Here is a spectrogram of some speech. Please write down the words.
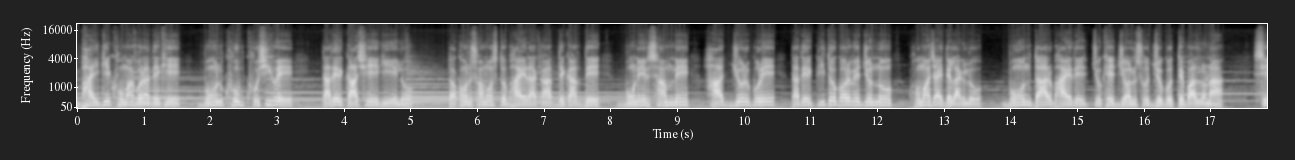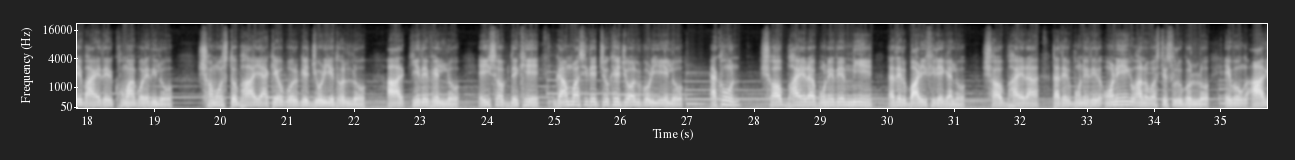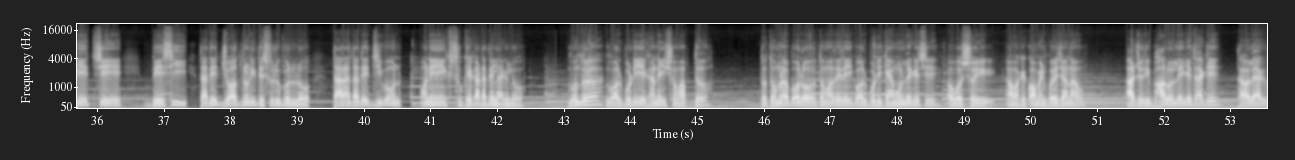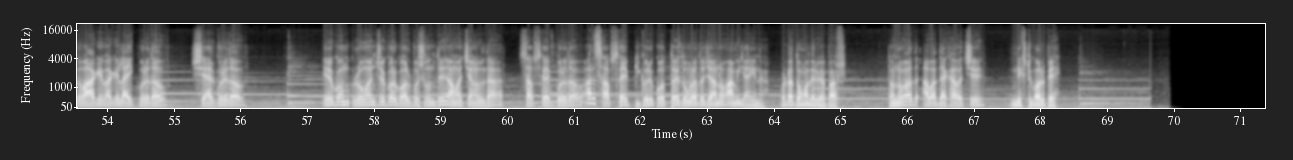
ভাইকে ক্ষমা করা দেখে বোন খুব খুশি হয়ে তাদের কাছে এগিয়ে এলো। তখন সমস্ত ভাইয়েরা কাঁদতে কাঁদতে বোনের সামনে হাত জোর করে তাদের কৃতকর্মের জন্য ক্ষমা চাইতে লাগল। বোন তার ভাইদের চোখের জল সহ্য করতে পারল না। সে ভাইদের ক্ষমা করে দিল। সমস্ত ভাই একে অপরকে জড়িয়ে ধরল আর কেঁদে ফেলল। এইসব দেখে গ্রামবাসীদের চোখে জল গড়িয়ে এলো। এখন সব ভাইয়েরা বোনেদের নিয়ে তাদের বাড়ি ফিরে গেল। সব ভাইয়েরা তাদের বোনেদের অনেক ভালোবাসতে শুরু করল এবং আগের চেয়ে বেশি তাদের যত্ন নিতে শুরু করল। তারা তাদের জীবন অনেক সুখে কাটাতে লাগল। বন্ধুরা, গল্পটি এখানেই সমাপ্ত। তো তোমরা বলো, তোমাদের এই গল্পটি কেমন লেগেছে? অবশ্যই আমাকে কমেন্ট করে জানাও। আর যদি ভালো লেগে থাকে, তাহলে একদম আগে ভাগে লাইক করে দাও শেয়ার করে দাও। এরকম রোমাঞ্চকর গল্প শুনতে আমার চ্যানেলটা সাবস্ক্রাইব করে দাও। আর সাবস্ক্রাইব কী করে করতে হয় তোমরা তো জানো, আমি জানি না। ওটা তোমাদের ব্যাপার। ধন্যবাদ, আবার দেখা হচ্ছে নেক্সট গল্পে।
